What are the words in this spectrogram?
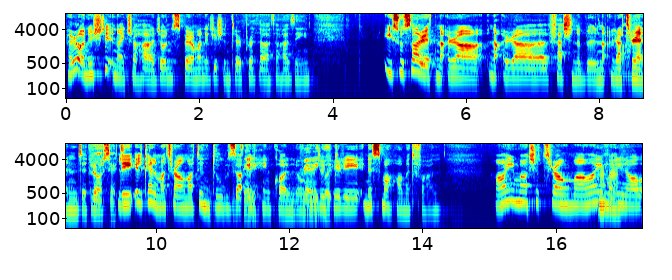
Però nixtieq ngħid xi ħaġa u nispera ma niġix interpretata ħażin. Qisu saret naqra naqra fashionable, naqra trend. Proset. Li l-kelma trawma tintuża il-ħin kollu. Very good. Jiġifieri nismagħhom it-tfal. Ajj ma xi trawma, ajj ma you know,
